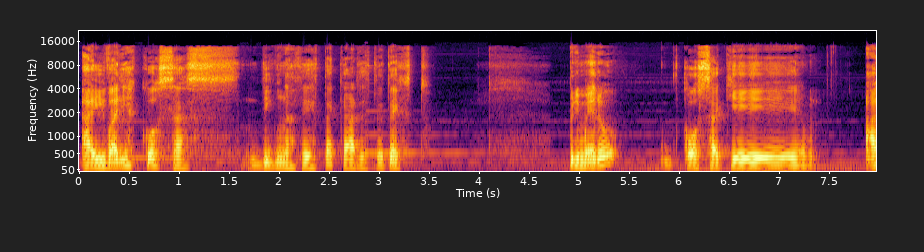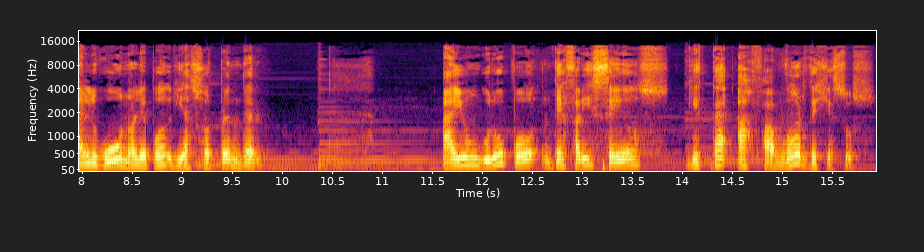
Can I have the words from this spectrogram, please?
Hay varias cosas dignas de destacar de este texto. Primero, cosa que a alguno le podría sorprender, hay un grupo de fariseos que está a favor de Jesús,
